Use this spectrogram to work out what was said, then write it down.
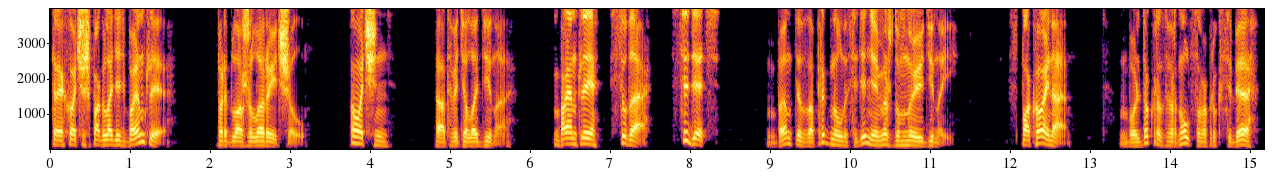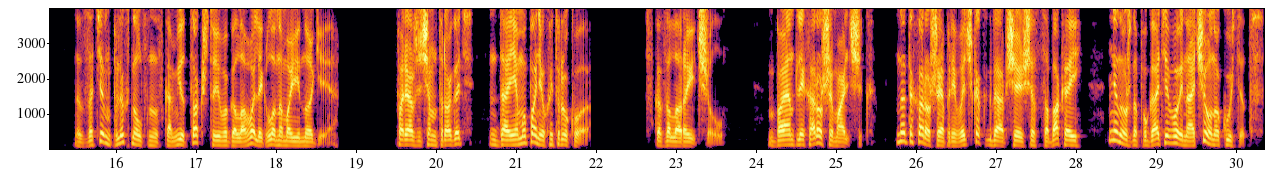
«Ты хочешь погладить Бентли?» — предложила Рэйчел. «Очень», — ответила Дина. «Бентли, сюда! Сидеть!» Бентли запрыгнул на сиденье между мной и Диной. «Спокойно!» Бульдог развернулся вокруг себя, затем плюхнулся на скамью так, что его голова легла на мои ноги. «Прежде чем трогать, дай ему понюхать руку», — сказала Рэйчел. «Бентли хороший мальчик, но это хорошая привычка, когда общаешься с собакой. Не нужно пугать его, иначе он укусит».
